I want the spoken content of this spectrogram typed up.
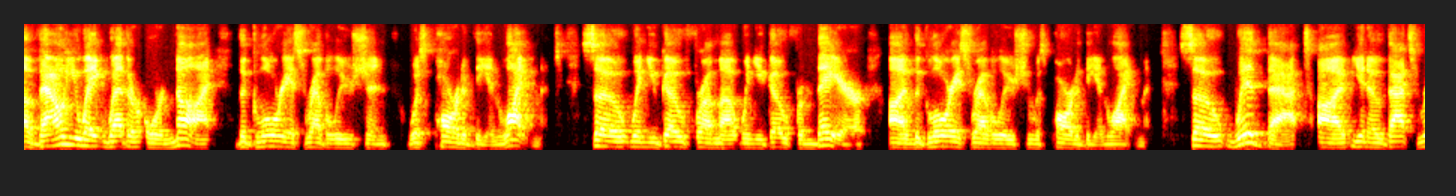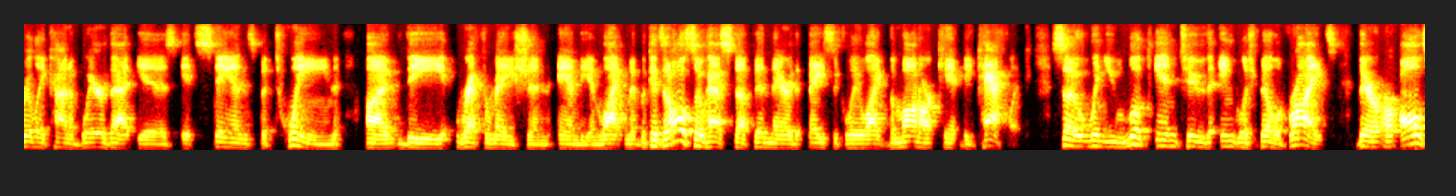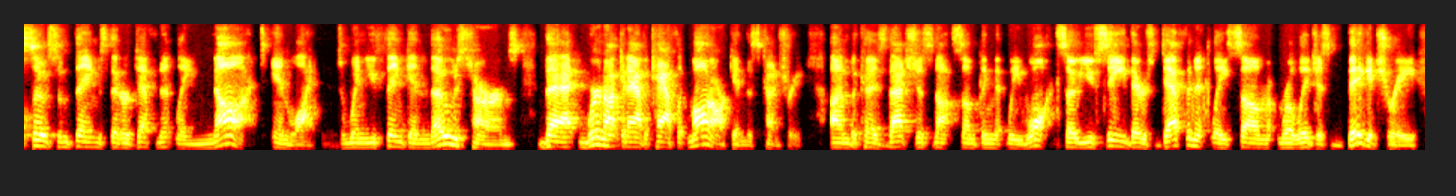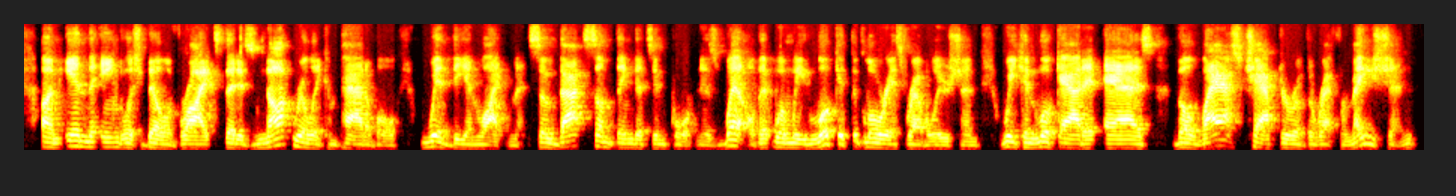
evaluate whether or not the glorious revolution was part of the enlightenment. So when you go from uh, when you go from there uh, the glorious revolution was part of the enlightenment. So with that uh, you know that's really kind of where that is. It stands between uh, the reformation and the enlightenment because it also has stuff in there that basically like the monarch can't be catholic. So when you look into the english bill of rights there are also some things that are definitely not enlightened when you think in those terms that we're not going to have a Catholic monarch in this country um, because that's just not something that we want. So you see, there's definitely some religious bigotry um, in the English Bill of Rights that is not really compatible with the Enlightenment. So that's something that's important as well. That when we look at the Glorious Revolution, we can look at it as the last chapter of the Reformation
